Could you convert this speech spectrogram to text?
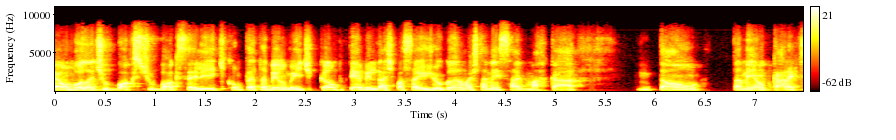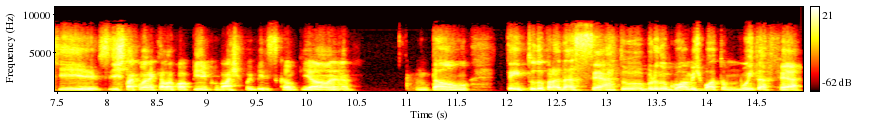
É um volante box-to-box ali, que completa bem o meio de campo, tem habilidade para sair jogando, mas também sabe marcar. Então, também é um cara que se destacou naquela copinha que o Vasco foi vice-campeão, né? Então, tem tudo para dar certo. Bruno Gomes bota muita fé.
